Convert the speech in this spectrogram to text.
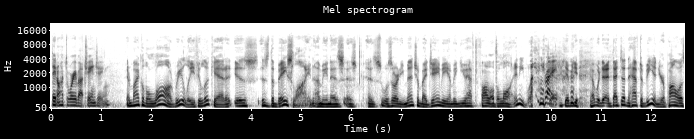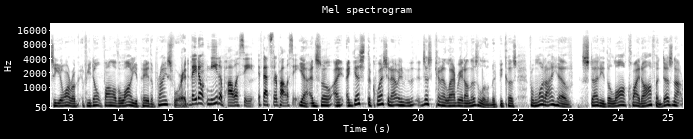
they don't have to worry about changing. And Michael, the law really, if you look at it, is is the baseline. I mean, as as as was already mentioned by Jamie, I mean, you have to follow the law anyway. Right. I mean, you, that, would, that doesn't have to be in your policy. You are if you don't follow the law, you pay the price for it. They don't need a policy if that's their policy. Yeah, and so I, I guess the question, I mean, just kind of elaborate on this a little bit because from what I have studied, the law quite often does not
